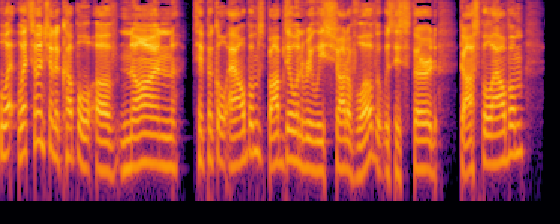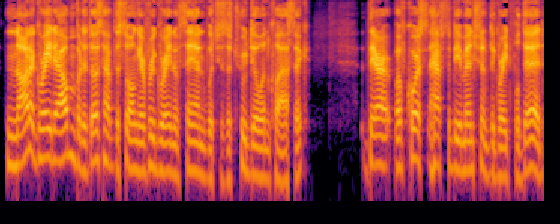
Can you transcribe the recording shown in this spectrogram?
Let, us mention a couple of non typical albums. Bob Dylan released Shot of Love. It was his third gospel album. Not a great album, but it does have the song Every Grain of Sand, which is a true Dylan classic. There, of course, has to be a mention of the Grateful Dead.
